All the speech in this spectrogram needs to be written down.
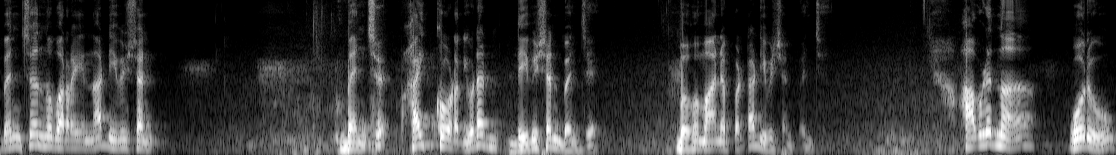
ബെഞ്ച് എന്ന് പറയുന്ന ഡിവിഷൻ ബെഞ്ച് ഹൈക്കോടതിയുടെ ഡിവിഷൻ ബെഞ്ച് ബഹുമാനപ്പെട്ട ഡിവിഷൻ ബെഞ്ച്. അവിടുന്ന് ഒരു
